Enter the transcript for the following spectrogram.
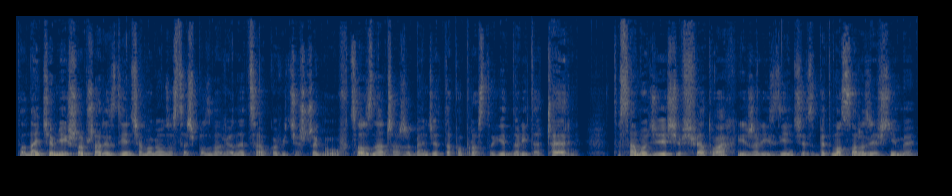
to najciemniejsze obszary zdjęcia mogą zostać pozbawione całkowicie szczegółów, co oznacza, że będzie to po prostu jednolita czerń. To samo dzieje się w światłach. Jeżeli zdjęcie zbyt mocno rozjaśnimy,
